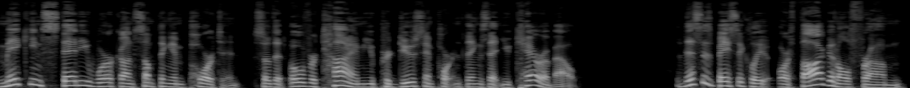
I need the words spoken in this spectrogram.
Making steady work on something important so that over time you produce important things that you care about. This is basically orthogonal from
